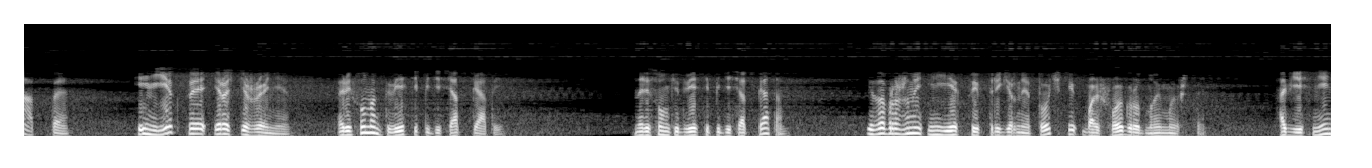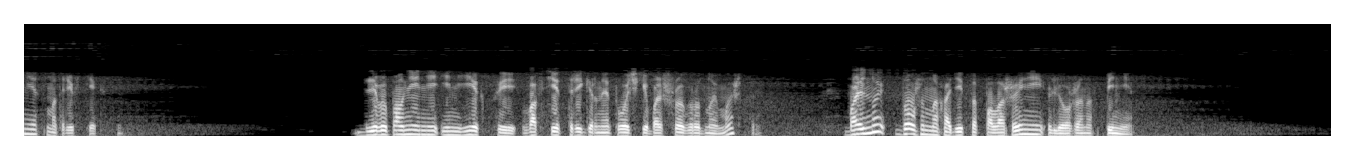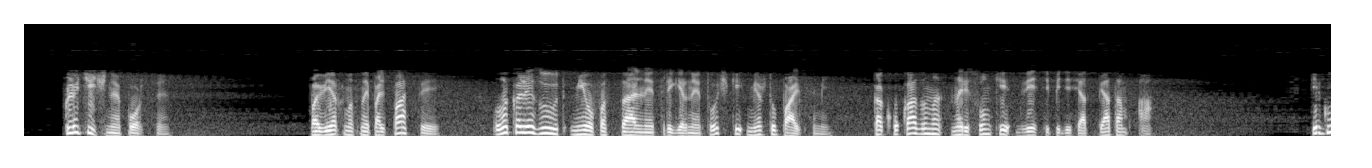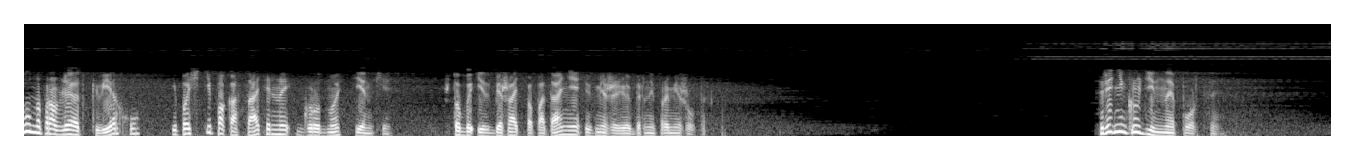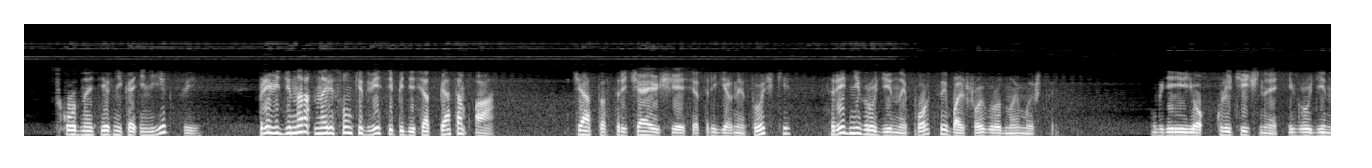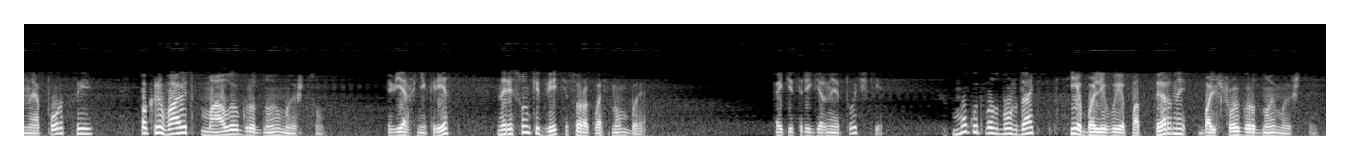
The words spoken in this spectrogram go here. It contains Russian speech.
12. Инъекция и растяжение. Рисунок 255. На рисунке 255 изображены инъекции в триггерные точки большой грудной мышцы. Объяснение смотри в тексте. Для выполнения инъекции во все триггерные точки большой грудной мышцы больной должен находиться в положении лежа на спине. Ключичная порция. Поверхностной пальпацией локализуют миофасциальные триггерные точки между пальцами, как указано на рисунке 255А. Иглу направляют кверху и почти по касательной грудной стенке, чтобы избежать попадания в межреберный промежуток. Среднегрудинная порция. Сходная техника инъекции приведена на рисунке 255А. Часто встречающиеся триггерные точки среднегрудинной порции большой грудной мышцы, где ее ключичная и грудинная порции покрывают малую грудную мышцу. Верхний крест на рисунке 248-Б. Эти триггерные точки могут возбуждать все болевые паттерны большой грудной мышцы.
